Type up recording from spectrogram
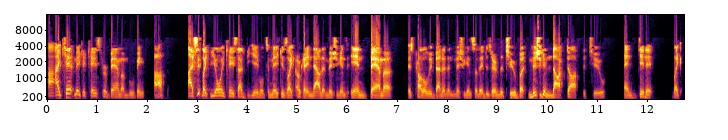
I can't make a case for Bama moving up. I think like the only case I'd be able to make is like okay, now that Michigan's in, Bama is probably better than Michigan, so they deserve the two. But Michigan knocked off the two and did it like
